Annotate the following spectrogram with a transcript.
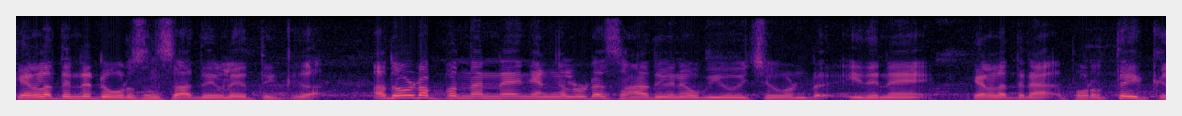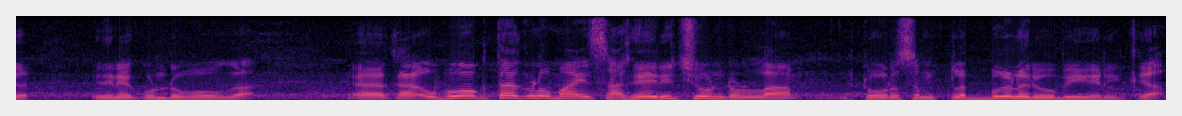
കേരളത്തിന്റെ ടൂറിസം സാധ്യതകൾ എത്തിക്കുക. അതോടൊപ്പം തന്നെ ഞങ്ങളുടെ സാധ്യതനെ ഉപയോഗിച്ചുകൊണ്ട് ഇതിനെ കേരളത്തിന് പുറത്തേക്ക് ഇതിനെ കൊണ്ടുപോവുക. ഉപഭോക്താക്കളുമായി സഹകരിച്ചുകൊണ്ടുള്ള ടൂറിസം ക്ലബ്ബുകൾ രൂപീകരിക്കുക.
